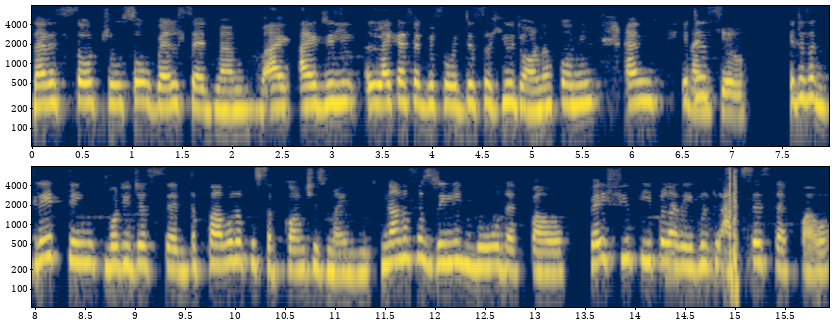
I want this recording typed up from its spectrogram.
That is so true. So well said, ma'am. I, I really, like I said before, it is a huge honor for me. And it Thank is, you. It is a great thing what you just said, the power of the subconscious mind. None of us really know that power. Very few people yeah. are able to access that power.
